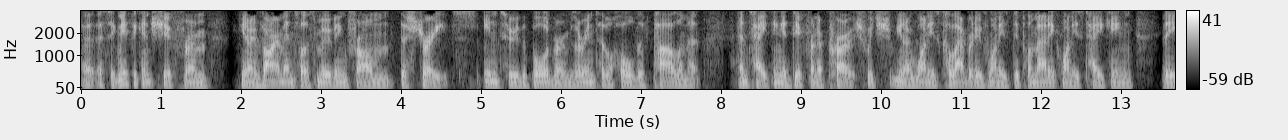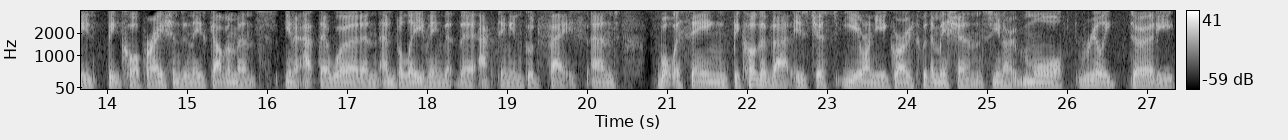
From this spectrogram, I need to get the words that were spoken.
a, a significant shift from you know, environmentalists moving from the streets into the boardrooms or into the halls of parliament and taking a different approach, which, you know, one is collaborative, one is diplomatic, one is taking these big corporations and these governments, you know, at their word and, and believing that they're acting in good faith. And what we're seeing because of that is just year on year growth with emissions, you know, more really dirty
